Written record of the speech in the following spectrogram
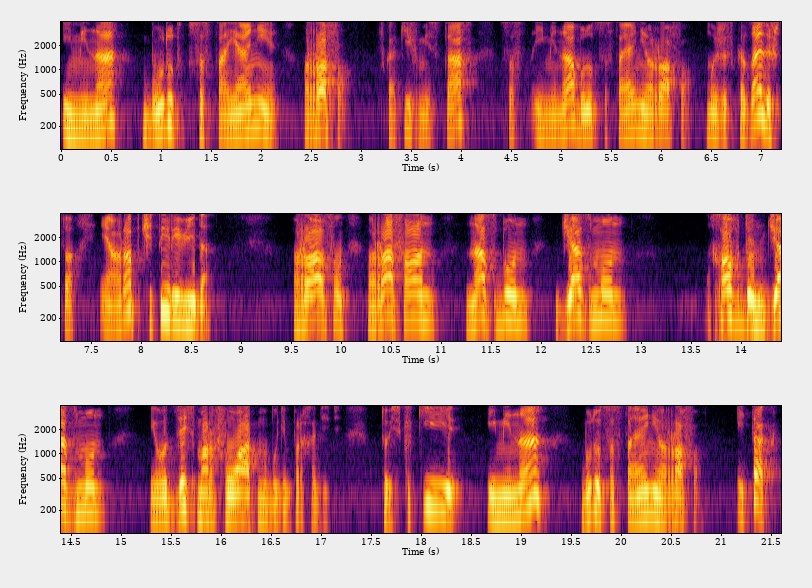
имена будут в состоянии рафа. В каких местах имена будут в состоянии рафа. Мы же сказали, что и араб четыре вида. Раф, рафан, насбун, джазмун, хафдун, джазмун. И вот здесь марфуат мы будем проходить. То есть какие имена будут в состоянии рафа. Итак,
